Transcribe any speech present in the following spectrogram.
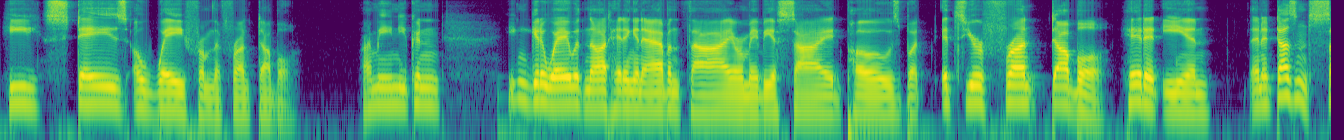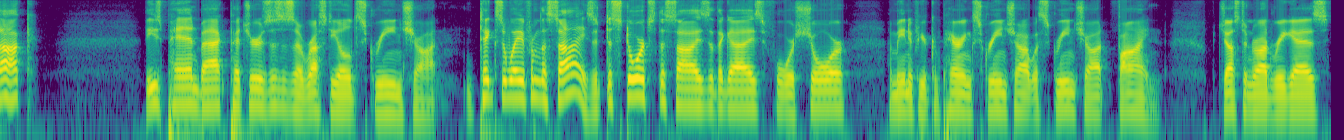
He stays away from the front double. I mean, you can you can get away with not hitting an ab and thigh or maybe a side pose, but it's your front double. Hit it, Iain. And it doesn't suck. These pan back pictures, this is a rusty old screenshot. It takes away from the size. It distorts the size of the guys for sure. I mean, if you're comparing screenshot with screenshot, fine. Justin Rodriguez,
